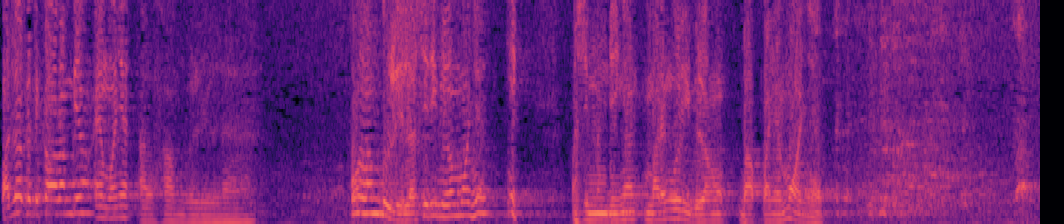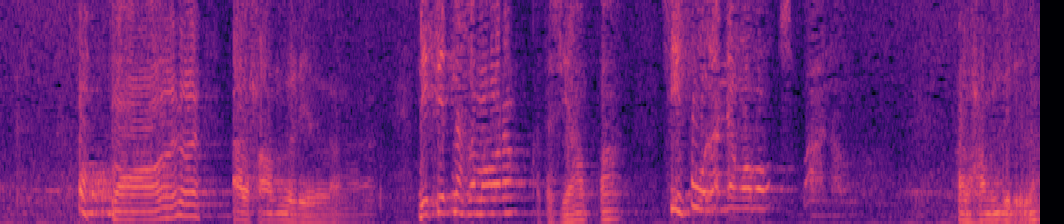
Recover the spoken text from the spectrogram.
Padahal ketika orang bilang, eh monyet, alhamdulillah. Oh, Alhamdulillah sih dibilang monyet. Masih mendingan kemarin gue dibilang bapaknya monyet. Oh, Alhamdulillah. Difitnah sama orang, kata siapa? Si Fulan yang ngomong, subhanallah. Alhamdulillah.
